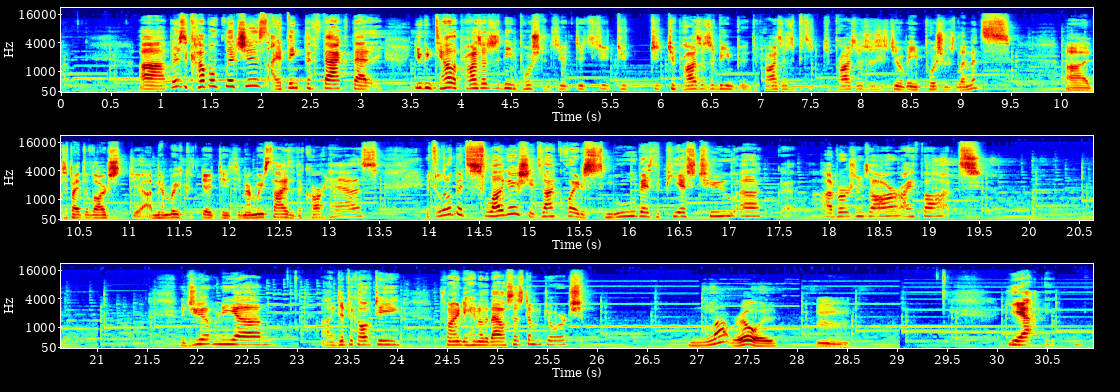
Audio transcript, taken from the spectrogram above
Uh, there's a couple glitches. I think the fact that you can tell the processor is being pushed to, to, to, to, to, to processor being the processor to processors you know, being pushed to its limits, uh, despite the large uh, memory the, the memory size that the cart has. It's a little bit sluggish. It's not quite as smooth as the PS2 uh, uh, versions are. I thought. Did you have any um, uh, difficulty trying to handle the battle system, George? Not really. Hmm. Yeah,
